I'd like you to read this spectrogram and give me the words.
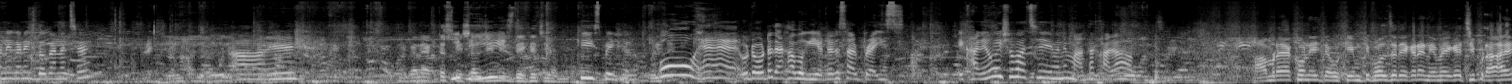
অনেক অনেক দোকান আছে। আর এখানে একটা স্পেশাল জিনিস দেখেছি আমরা। কি স্পেশাল ও হ্যাঁ হ্যাঁ ওটা ওটা দেখাবো গিয়ে ওটা সারপ্রাইজ এখানেও এসব আছে মানে মাথা খারাপ। আমরা এখন এই কেমটি ফলসের এখানে নেমে গেছি প্রায়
